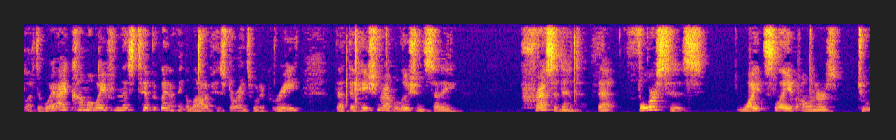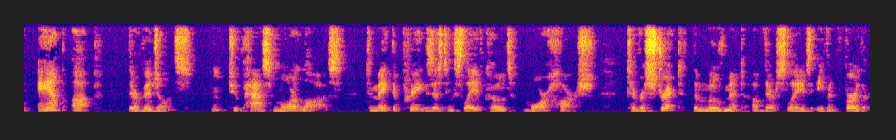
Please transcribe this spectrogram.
But the way I come away from this typically, I think a lot of historians would agree, that the Haitian Revolution set a precedent that forces white slave owners to amp up their vigilance. To pass more laws, to make the pre existing slave codes more harsh, to restrict the movement of their slaves even further,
